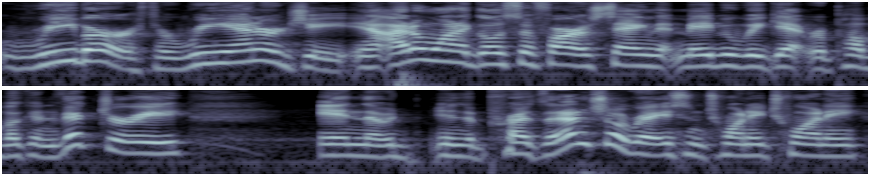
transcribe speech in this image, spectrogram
rebirth or re-energy. And I don't want to go so far as saying that maybe we get Republican victory in the in the presidential race in 2020,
